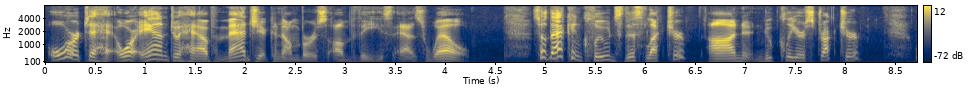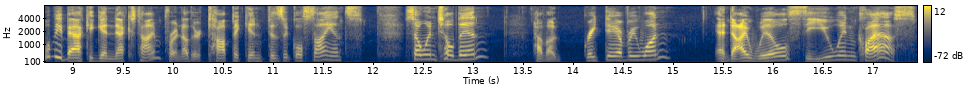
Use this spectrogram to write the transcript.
or to or and to have magic numbers of these as well. So that concludes this lecture on nuclear structure. We'll be back again next time for another topic in physical science. So until then, have a great day, everyone and I will see you in class.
